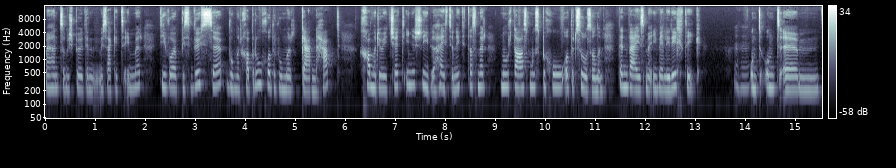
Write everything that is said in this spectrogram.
wir haben zum Beispiel, den, wir sagen jetzt immer, die, die etwas wissen, wo man kann brauchen oder wo man gerne hat, kann man ja in den Chat reinschreiben. Das heisst ja nicht, dass man nur das muss bekommen oder so, sondern dann weiss man, in welche Richtung. Und, und, ähm,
